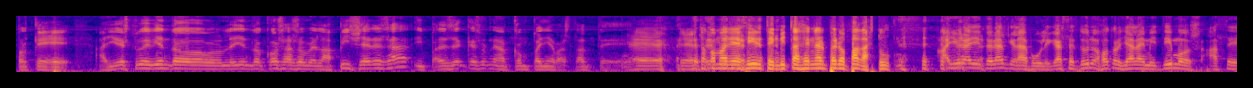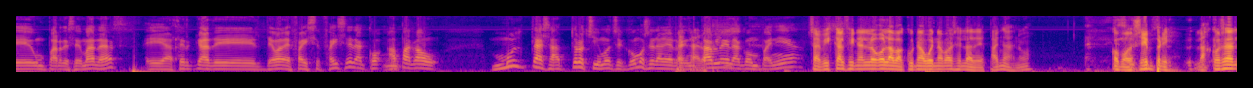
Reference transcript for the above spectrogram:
Porque ayer estuve viendo, leyendo cosas sobre la Pfizer esa y parece que es una compañía bastante. Eh, Esto es como decir, te invito a cenar, pero pagas tú. hay una editorial que la publicaste tú, nosotros ya la emitimos hace un par de semanas eh, acerca del tema de Pfizer. Pfizer ha, co- ha pagado multas a troche y moche. ¿Cómo será de claro. rentable la compañía? Sabéis que al final luego la vacuna buena va a ser la de España, ¿no? Como siempre. Las cosas.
